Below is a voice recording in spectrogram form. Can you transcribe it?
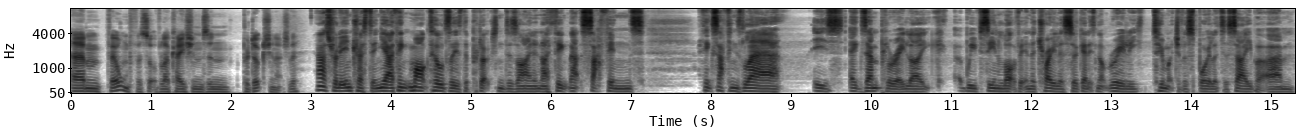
um, film for sort of locations and production. Actually, that's really interesting. Yeah, I think Mark Tildesley is the production designer, and I think that Safin's I think Safin's lair is exemplary. Like we've seen a lot of it in the trailers, so again, it's not really too much of a spoiler to say, but um,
